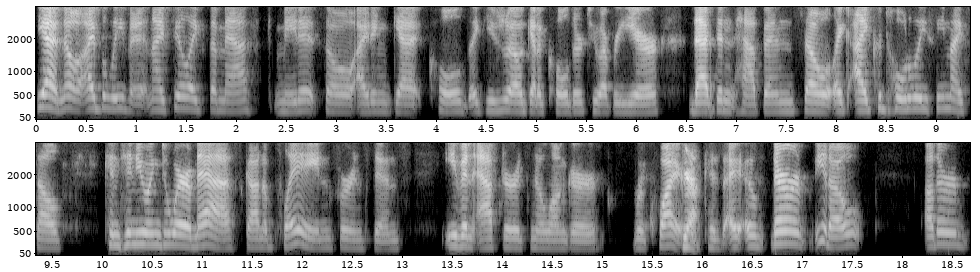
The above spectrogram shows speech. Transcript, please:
Yeah, no, I believe it. And I feel like the mask made it so I didn't get cold. Like usually I'll get a cold or two every year. That didn't happen. So like I could totally see myself continuing to wear a mask on a plane, for instance, even after it's no longer required. Yeah. Because I uh, there are, you know, other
